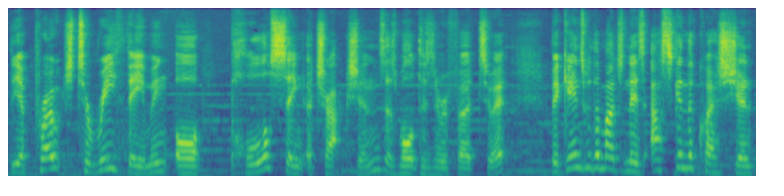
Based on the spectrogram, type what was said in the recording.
The approach to retheming or plussing attractions, as Walt Disney referred to it, begins with Imagineers asking the question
